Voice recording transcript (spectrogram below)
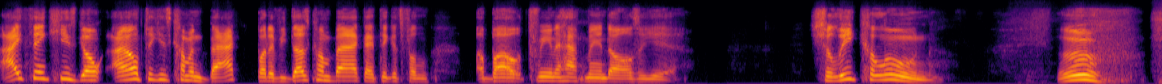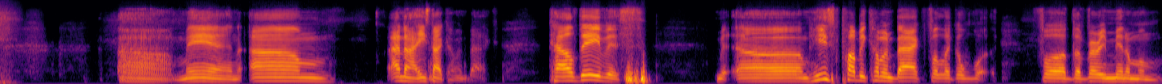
I think he's going. I don't think he's coming back, but if he does come back, I think it's for about three and a half million dollars a year. Shilique Calhoun. Ooh. Oh man. Um I know he's not coming back. Kyle Davis. Um he's probably coming back for like a for the very minimum.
